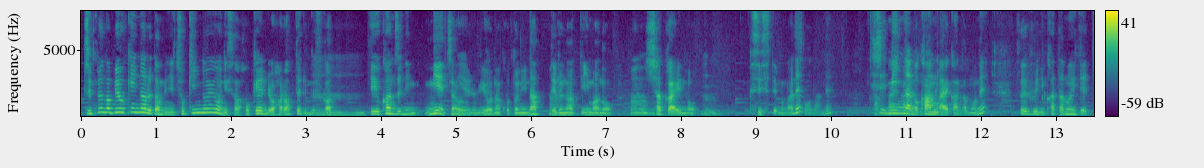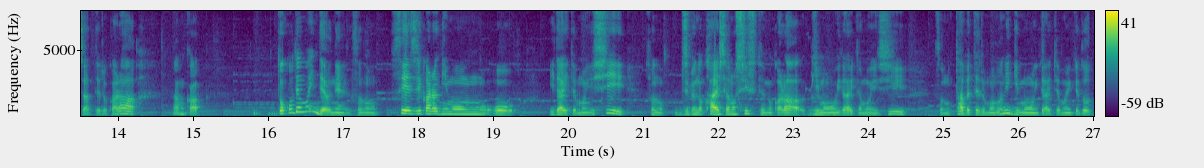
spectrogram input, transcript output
自分が病気になるために貯金のようにさ保険料払ってるんですか、っうん。ていう感じに見えちゃうようなことになってるなって今のうん。社会のうん。システムがね。そうだね。しみんなの考え方もねそういう風に傾いていっちゃってるからなんかどこでもいいんだよね。その政治から疑問を抱いてもいいしその自分の会社のシステムから疑問を抱いてもいいしその食べてるものに疑問を抱いてもいいけど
